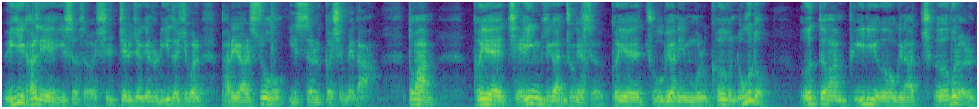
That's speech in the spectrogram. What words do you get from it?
위기 관리에 있어서 실질적인 리더십을 발휘할 수 있을 것입니다. 또한 그의 재임 기간 중에서 그의 주변 인물 그 누구도 어떠한 비리 의혹이나 처벌을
